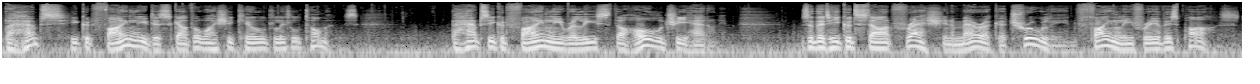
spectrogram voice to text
perhaps he could finally discover why she killed little Thomas. Perhaps he could finally release the hold she had on him, so that he could start fresh in America, truly and finally free of his past.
